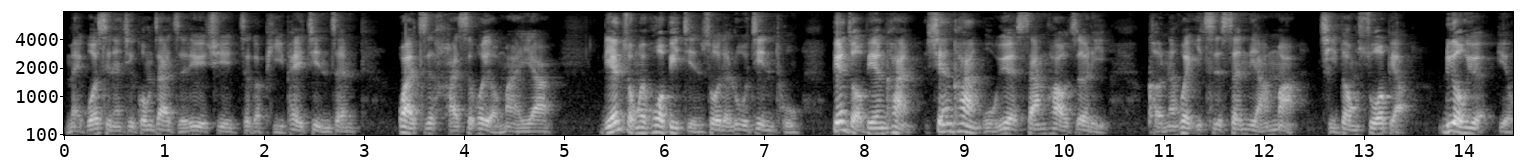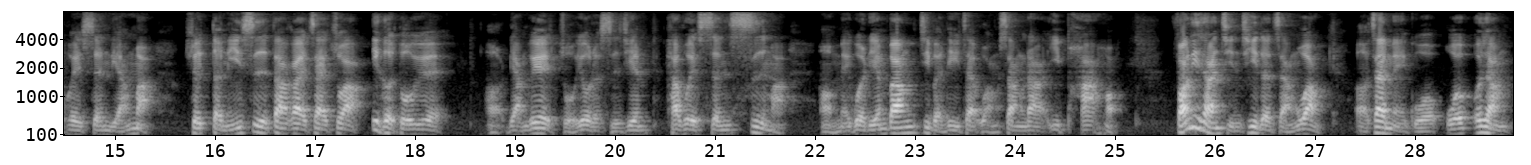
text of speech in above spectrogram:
美国十年期公债殖利率去这个匹配竞争，外资还是会有卖压。联总会货币紧缩的路径图，边走边看，先看五月三号这里。可能会一次升两码，启动缩表，六月也会升两码，所以等于是大概再抓一个多月啊，两个月左右的时间，它会升四码啊。美国联邦基本利再往上拉一趴哈，房地产景气的展望，呃，在美国，我我想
